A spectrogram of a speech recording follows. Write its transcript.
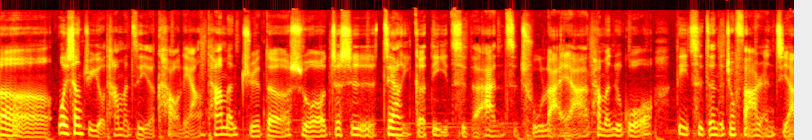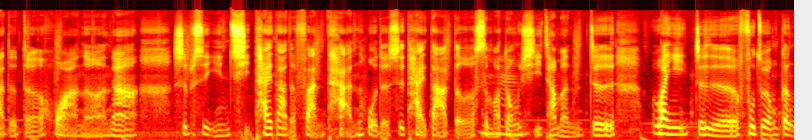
呃，卫生局有他们自己的考量，他们觉得说这是这样一个第一次的案子出来啊，他们如果第一次真的就罚人家的的话呢，那是不是引起太大的反弹，或者是太大的什么东西？嗯、他们就是万一就是副作用更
